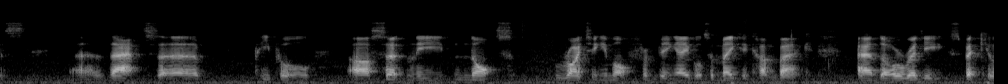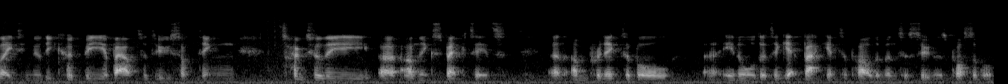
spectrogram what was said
is. Uh, that uh, people are certainly not writing him off from being able to make a comeback and are already speculating that he could be about to do something totally uh, unexpected and unpredictable uh, in order to get back into Parliament as soon as possible.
